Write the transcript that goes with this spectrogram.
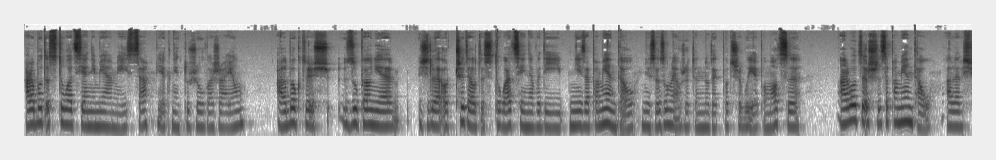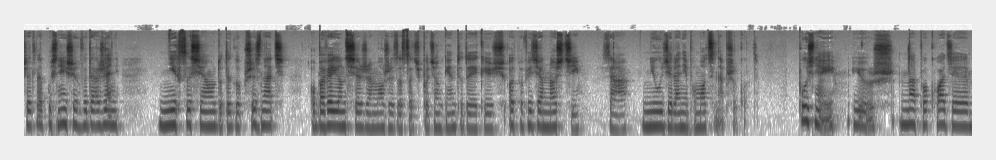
albo ta sytuacja nie miała miejsca, jak niektórzy uważają, albo ktoś zupełnie źle odczytał tę sytuację i nawet jej nie zapamiętał, nie zrozumiał, że ten nurek potrzebuje pomocy, albo też zapamiętał, ale w świetle późniejszych wydarzeń nie chce się do tego przyznać, obawiając się, że może zostać pociągnięty do jakiejś odpowiedzialności za nieudzielenie pomocy na przykład. Później, już na pokładzie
